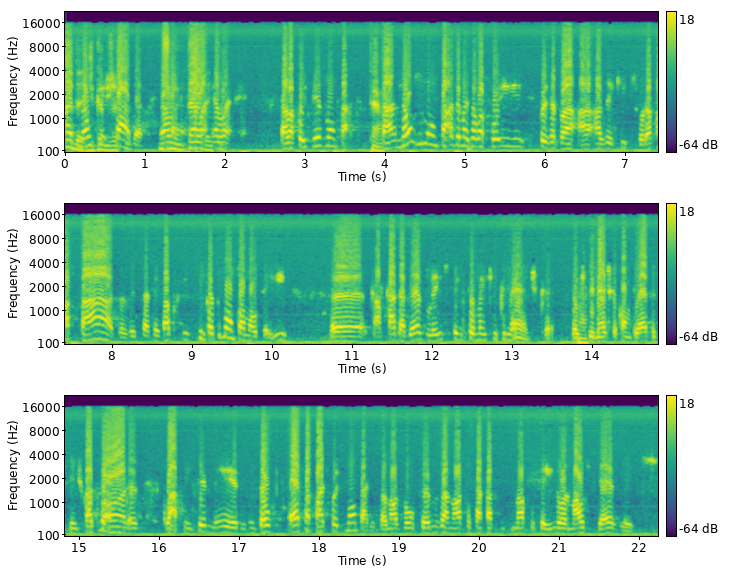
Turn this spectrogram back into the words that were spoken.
Nada, não fechada. assim. Ela, Desmontada, ela, então. ela, ela foi desmontada. Tá. Tá. Não desmontada, mas ela foi, por exemplo, a- a- as equipes foram afastadas, etc. E tal, porque sim, para tu montar uma UTI, eh, a cada 10 leitos tem que ter uma equipe médica. A equipe médica completa de 24 horas, quatro enfermeiros. Então, essa parte foi desmontada. Então, nós voltamos à nossa, nossa UTI normal de 10 leitos.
